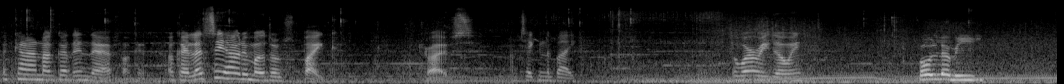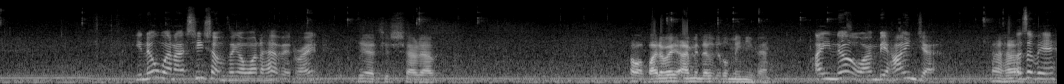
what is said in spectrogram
Why can I not get in there? Fuck it. Okay, let's see how the motorbike drives. I'm taking the bike. So where are we going? Follow me. You know when I see something I want to have it, right? Yeah, just shout out. Oh, by the way, I'm in the little minivan. I know, I'm behind you. Uh-huh. What's up here?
